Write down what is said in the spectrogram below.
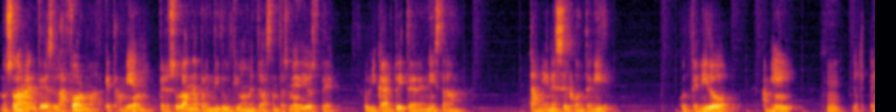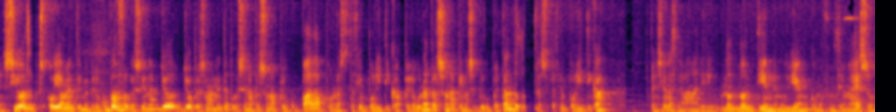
No solamente es la forma, que también, pero eso lo han aprendido últimamente bastantes medios, de publicar en Twitter, en Instagram, también es el contenido. Contenido, a mí. Las pensiones obviamente me preocupan, porque soy yo, yo personalmente porque soy una persona preocupada por la situación política, pero una persona que no se preocupe tanto por la situación política, pensiones le van a dirigir. No, no entiende muy bien cómo funciona eso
